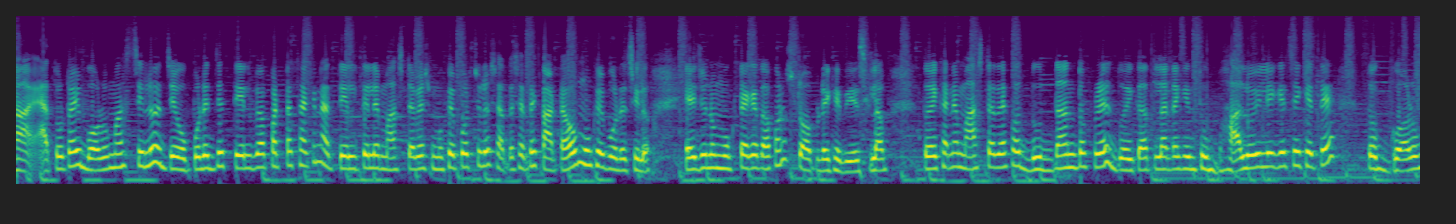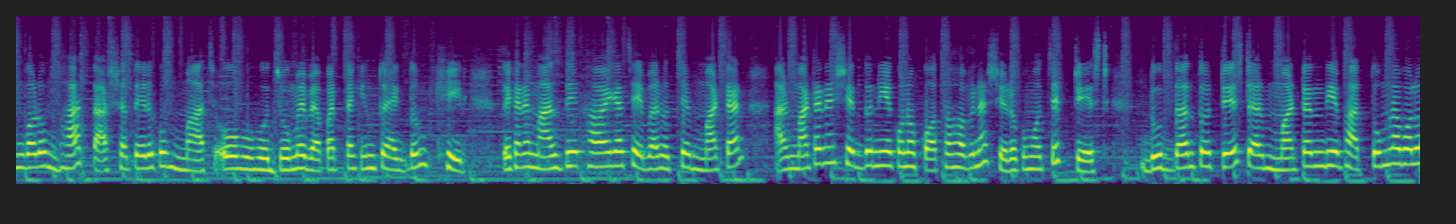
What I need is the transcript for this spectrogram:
না, এতটাই বড় মাছ ছিল যে ওপরের যে তেল ব্যাপারটা থাকে না, তেল তেলে মাছটা বেশ মুখে পড়ছিল, সাথে সাথে কাটাও মুখে পড়েছিল। এই জন্য মুখটাকে তখন স্টপ রেখে দিয়েছিলাম। তো এখানে মাছটা দেখো দুর্দান্ত ফ্রেশ দই কাতলাটা কিন্তু ভালোই লেগেছে খেতে। তো গরম গরম ভাত, তার সাথে এরকম মাছ ও হো হো জমে ব্যাপারটা কিন্তু একদম ক্ষীর। তো এখানে মাছ দিয়ে খাওয়া হয়ে গেছে এবার হচ্ছে মাটন। আর মাটনের সেদ্ধ নিয়ে কোনো কথা হবে না, সেরকম হচ্ছে টেস্ট। দুর্দান্ত টেস্ট। আর মাটন দিয়ে ভাত, তোমরা বলো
